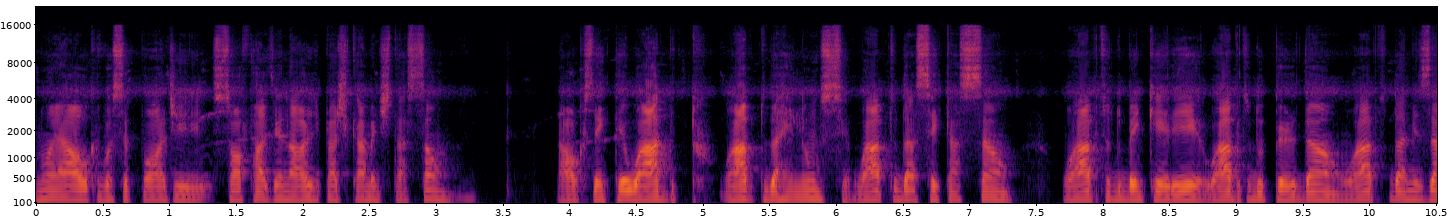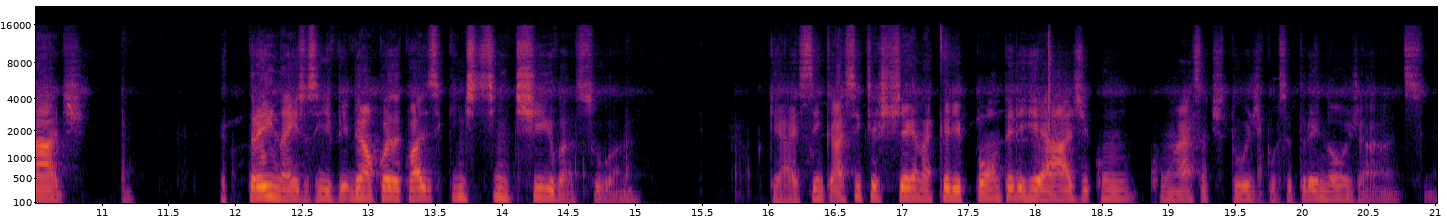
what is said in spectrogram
não é algo que você pode só fazer na hora de praticar meditação. É algo que você tem que ter o hábito, o hábito da renúncia, o hábito da aceitação, o hábito do bem-querer, o hábito do perdão, o hábito da amizade. Você treina isso, assim, vira uma coisa quase que instintiva sua. Né? Porque assim, assim que você chega naquele ponto, ele reage com, com essa atitude que você treinou já antes. Né?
